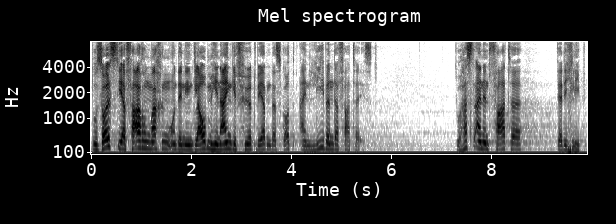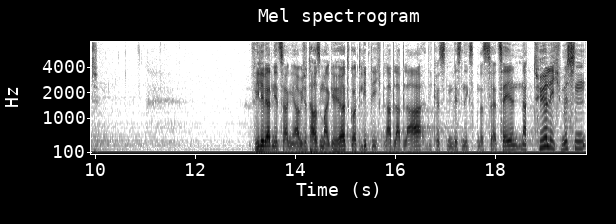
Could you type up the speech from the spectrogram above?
du sollst die Erfahrung machen und in den Glauben hineingeführt werden, dass Gott ein liebender Vater ist. Du hast einen Vater, der dich liebt. Viele werden jetzt sagen, ja, habe ich schon tausendmal gehört, Gott liebt dich, bla bla bla. Die Christen wissen nichts anderes zu erzählen. Natürlich müssen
